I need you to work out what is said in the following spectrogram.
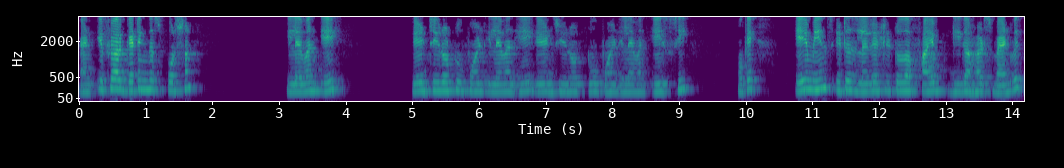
And if you are getting this portion 11a 802.11a 802.11ac okay? A means it is related to the 5 gigahertz bandwidth.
